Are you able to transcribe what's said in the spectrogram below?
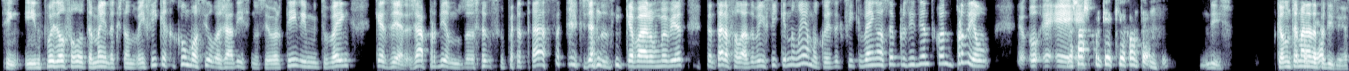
Sim, e depois ele falou também da questão do Benfica, que como o Silva já disse no seu artigo, e muito bem, quer dizer, já perdemos a, supertaça, já nos encabaram uma vez, tentar a falar do Benfica não é uma coisa que fique bem ao seu presidente quando perdeu. Eu- É, é- Mas sabes porquê que acontece? Diz. Porque ele não tem mais nada para dizer.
